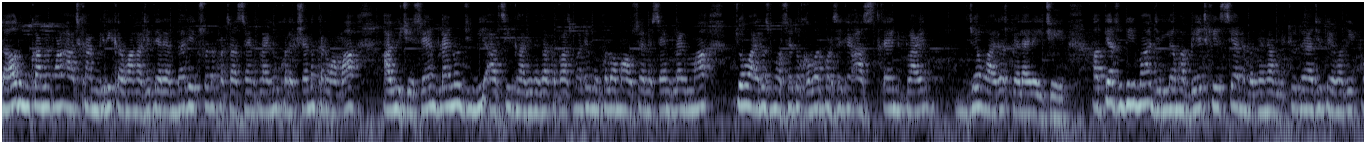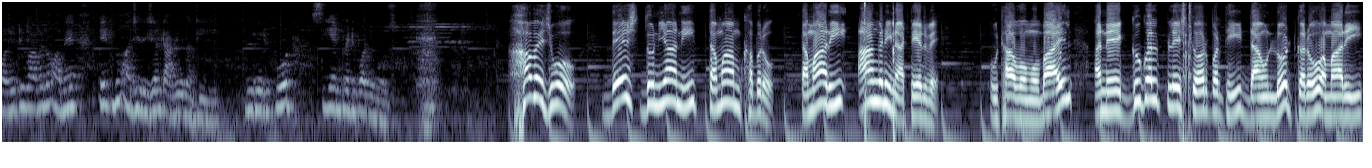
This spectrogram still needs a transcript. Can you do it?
દાહોદ મુકામે પણ આ જ કામગીરી કરવાના છે. ત્યારે અંદાજે એકસો પચાસ સેન્ટ કલેક્શન કરવામાં આવ્યું છે. સેન્ટ લાઇનો જીબીઆરસી ગાંધીનગર તપાસ માટે મોકલવામાં આવશે અને સેન્ટ લાઇનમાં જો વાયરસ મળશે તો ખબર પડશે કે આ સેન્ટ લાઇન જે વાયરસ ફેલાઈ રહી છે. અત્યાર સુધીમાં જિલ્લામાં બે જ કેસ છે અને બંનેના મૃત્યુ થયા છે. તો એમાંથી એક પોઝિટિવ આવેલો અને એકનું હજી રિઝલ્ટ આવ્યું નથી. Bureau report CN twenty four news. હવે જુઓ, દેશ દુનિયાની તમામ ખબરો તમારી આંગળીના ટેરવે. ઉઠાવો મોબાઈલ અને ગૂગલ પ્લે સ્ટોર પરથી ડાઉનલોડ કરો અમારી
